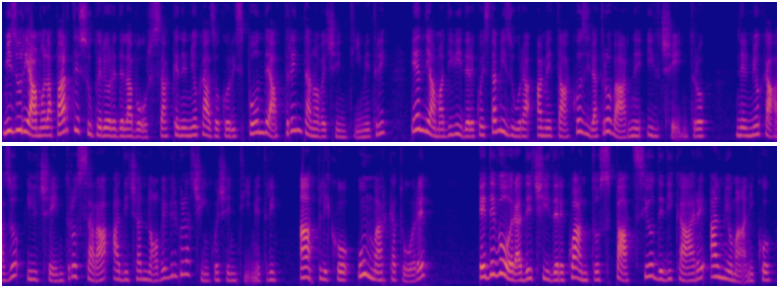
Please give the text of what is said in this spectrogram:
Misuriamo la parte superiore della borsa, che nel mio caso corrisponde a 39 centimetri, e andiamo a dividere questa misura a metà così da trovarne il centro. Nel mio caso il centro sarà a 19,5 centimetri. Applico un marcatore e devo ora decidere quanto spazio dedicare al mio manico.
